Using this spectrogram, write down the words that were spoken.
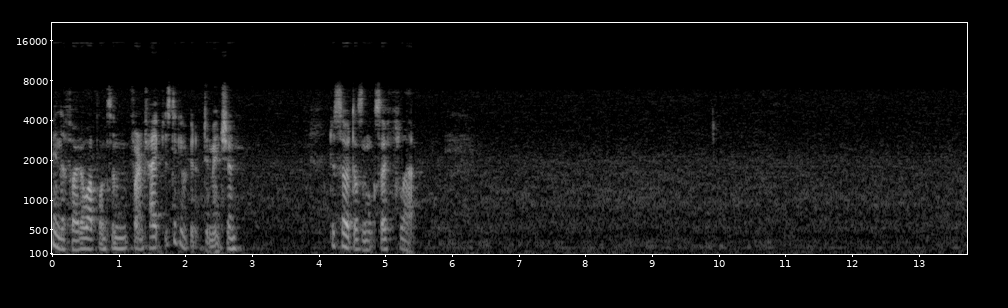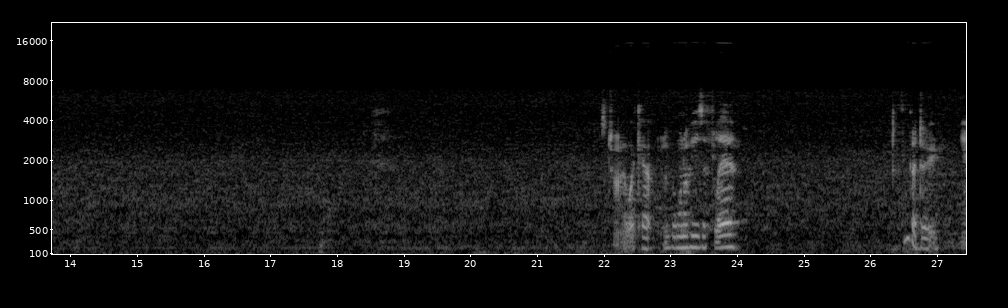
Popping the photo up on some foam tape just to give a bit of dimension just so it doesn't look so flat. Just trying to work out if I want to use a flare. I think I do, yeah.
